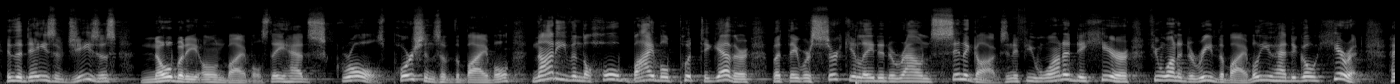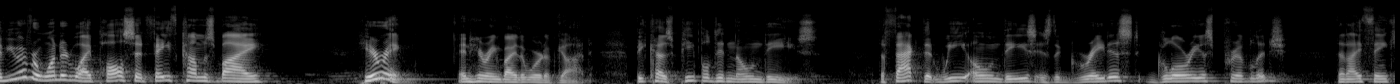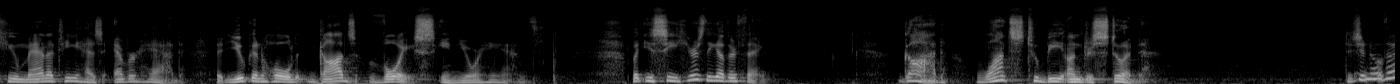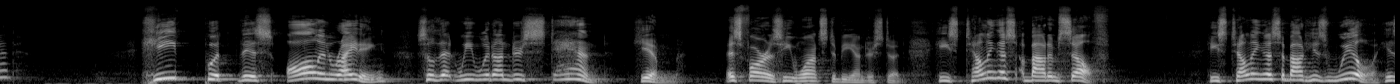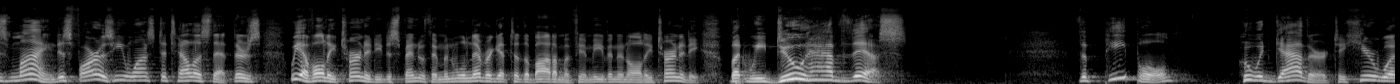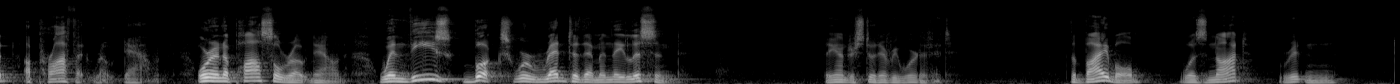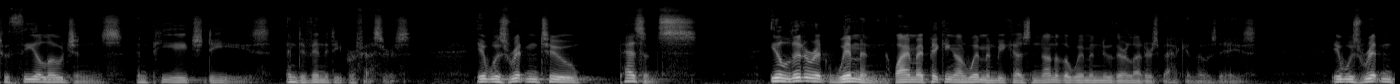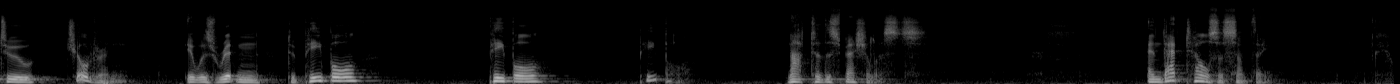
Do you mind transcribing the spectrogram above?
In the days of Jesus, nobody owned Bibles. They had scrolls, portions of the Bible, not even the whole Bible put together, but they were circulated around synagogues. And if you wanted to hear, if you wanted to read the Bible, you had to go hear it. Have you ever wondered why Paul said faith comes by hearing and hearing by the Word of God? Because people didn't own these. The fact that we own these is the greatest glorious privilege that I think humanity has ever had that you can hold God's voice in your hands. But you see, here's the other thing God wants to be understood. Did you know that? He put this all in writing so that we would understand Him as far as He wants to be understood. He's telling us about Himself. He's telling us about his will, his mind, as far as he wants to tell us that. There's, we have all eternity to spend with him, and we'll never get to the bottom of him, even in all eternity. But we do have this. The people who would gather to hear what a prophet wrote down or an apostle wrote down, when these books were read to them and they listened, they understood every word of it. The Bible was not written to theologians and PhDs and divinity professors. It was written to peasants, illiterate women. Why am I picking on women? Because none of the women knew their letters back in those days. It was written to children. It was written to people, people, people, not to the specialists. And that tells us something.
